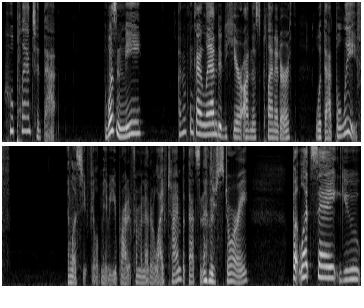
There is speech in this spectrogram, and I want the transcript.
who planted that? It wasn't me. I don't think I landed here on this planet Earth with that belief. Unless you feel maybe you brought it from another lifetime, but that's another story. But let's say you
